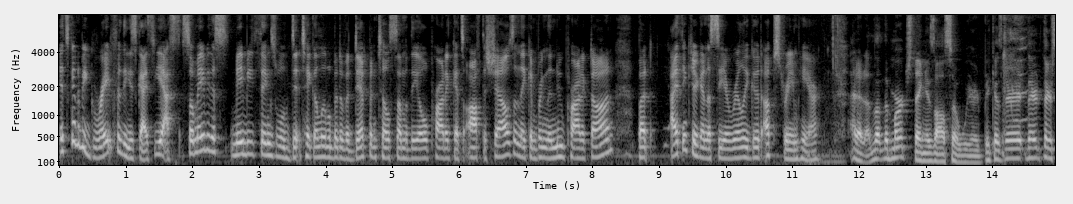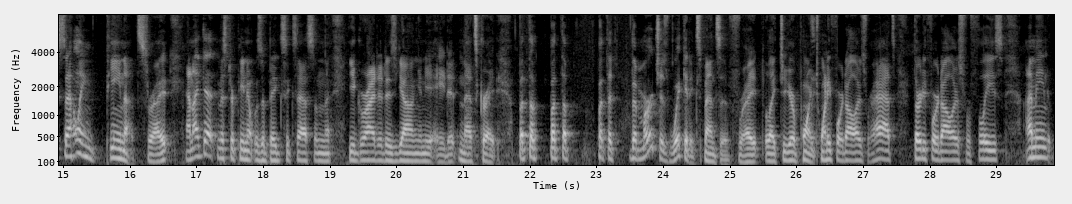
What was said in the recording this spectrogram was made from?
it's going to be great for these guys. Yes. So maybe this maybe things will di- take a little bit of a dip until some of the old product gets off the shelves and they can bring the new product on, but I think you're going to see a really good upstream here. I don't know. The, the merch thing is also weird because they're they're they're selling peanuts, right? And I get Mr. Peanut was a big success, and the, you grind it as young and you ate it, and that's great. But the but the but the the merch is wicked expensive, right? Like to your point, twenty four dollars for hats, thirty four dollars for fleece. I mean,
